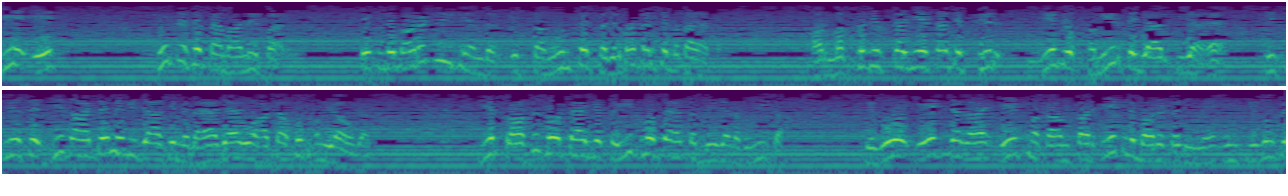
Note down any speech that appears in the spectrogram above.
یہ ایک چھوٹے سے پیمانے پر ایک لیبورٹری کے اندر اس قانون سے تجربہ کر کے بتایا تھا۔ اور مقصد اس کا یہ تھا کہ پھر یہ جو خمیر تیار کیا ہے، اس میں سے جس آٹے میں بھی جا کے ملایا جائے، وہ آٹا خود خمیرہ ہو جاتا یہ پروسیس ہوتا ہے، یہ طریق ہوتا ہے تبدیل نبوی کا۔ کہ وہ ایک جگہ، ایک مقام پر، ایک لیبوریٹری میں ان چیزوں پہ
